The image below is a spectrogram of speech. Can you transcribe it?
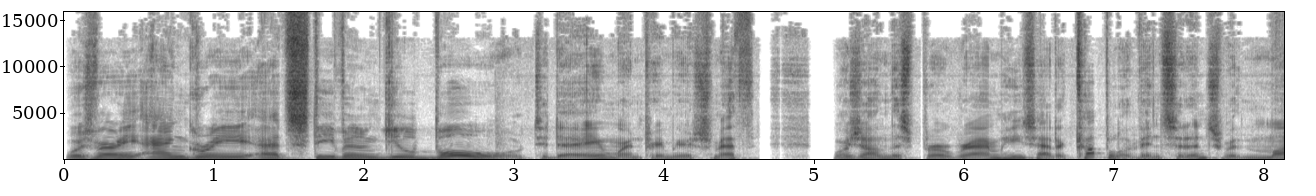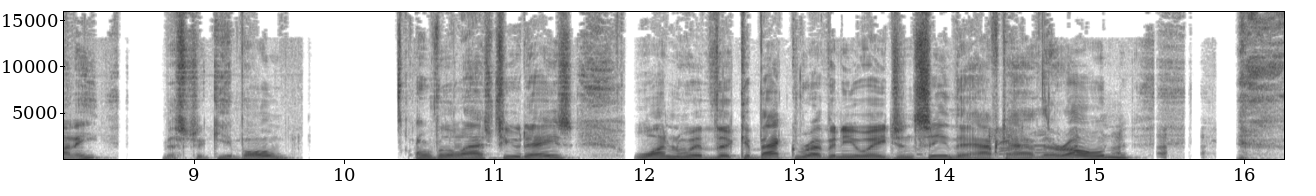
was very angry at Steven Guilbeault today when Premier Smith was on this program. He's had a couple of incidents with money, Mr. Guilbeault. Over the last few days, one with the Quebec Revenue Agency, they have to have their own,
